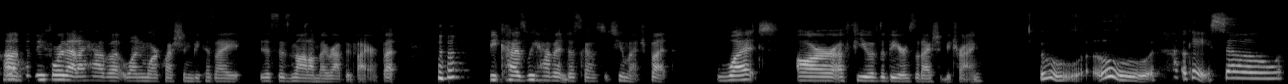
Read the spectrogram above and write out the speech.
Cool. Um, but before that, I have a, one more question because I this is not on my rapid fire, but because we haven't discussed it too much. But what are a few of the beers that I should be trying? Ooh, ooh. Okay, so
